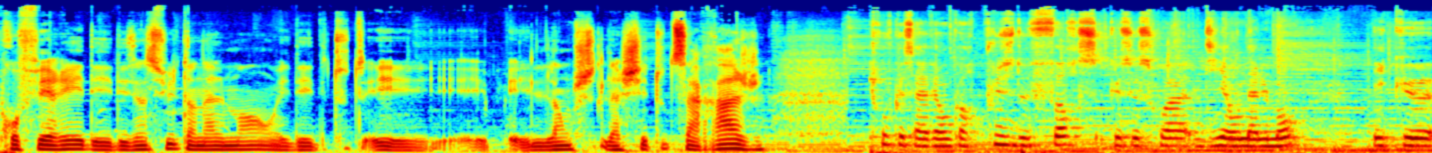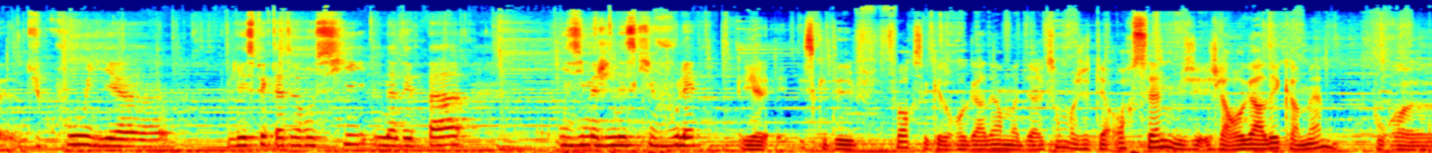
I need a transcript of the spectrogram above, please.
proférer des, des insultes en allemand et, des, tout- et, et- et lâche- lâcher toute sa rage. Je trouve que ça avait encore plus de force que ce soit dit en allemand et que du coup, il y a... les spectateurs aussi n'avaient pas. Ils imaginaient ce qu'ils voulaient. Et ce qui était fort, c'est qu'elle regardait en ma direction. Moi, j'étais hors scène, mais je la regardais quand même pour euh,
